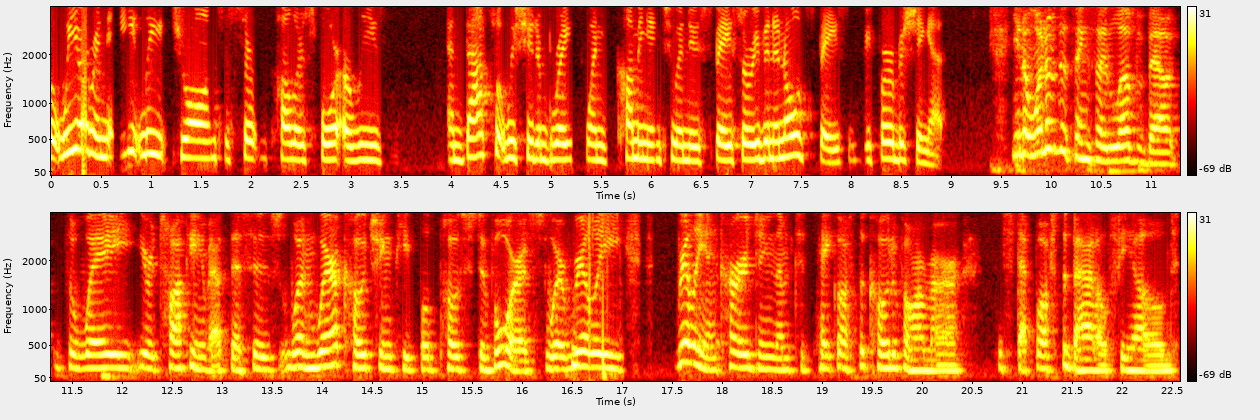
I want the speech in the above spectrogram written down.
but we are innately drawn to certain colors for a reason. And that's what we should embrace when coming into a new space or even an old space and refurbishing it. You know, one of the things I love about the way you're talking about this is when we're coaching people post divorce, we're really, really encouraging them to take off the coat of armor, to step off the battlefield,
